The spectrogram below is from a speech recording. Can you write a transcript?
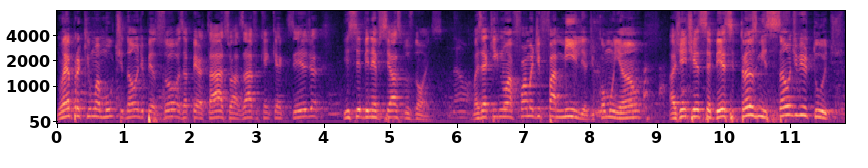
Não é para que uma multidão de pessoas apertasse o azaf, quem quer que seja, e se beneficiasse dos dons. Mas é que numa forma de família, de comunhão, a gente recebesse transmissão de virtude.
